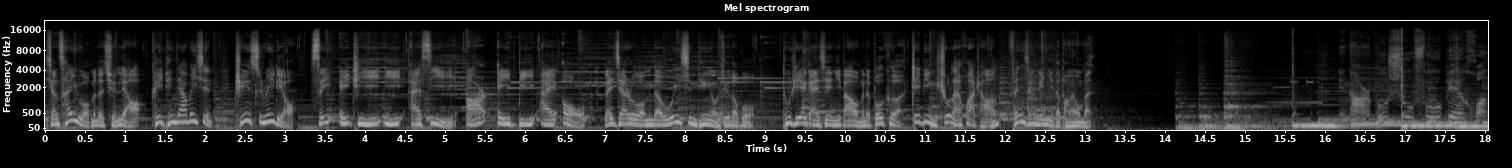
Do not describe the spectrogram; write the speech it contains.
想参与我们的群聊，可以添加微信 Cheese Radio C H E E S E R A D I O 来加入我们的微信听友俱乐部。同时，也感谢你把我们的播客《这病说来话长》分享给你的朋友们。你哪儿不舒服别慌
